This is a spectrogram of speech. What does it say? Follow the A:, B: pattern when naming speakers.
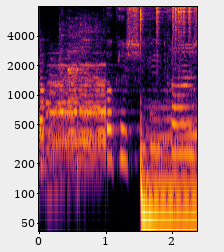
A: Okay, she keep going,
